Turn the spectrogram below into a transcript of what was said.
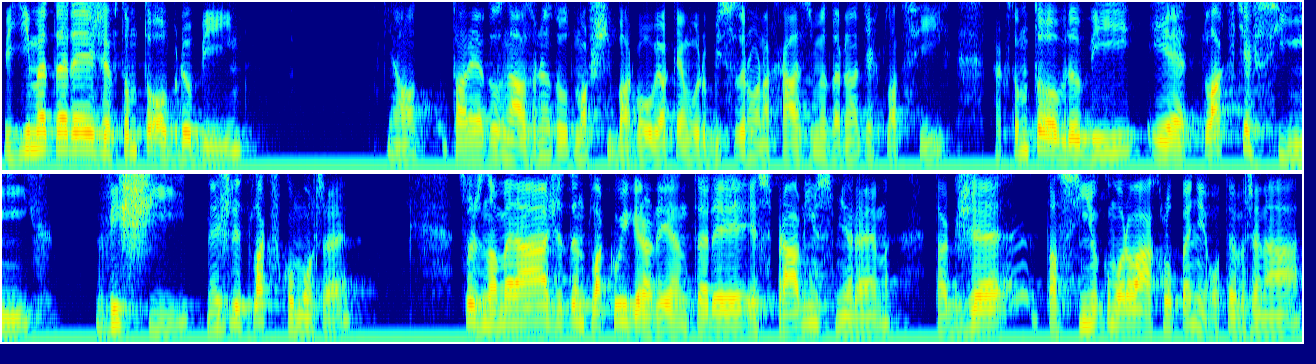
Vidíme tedy, že v tomto období, jo, tady je to znázorněno tou tmavší barvou, v jakém období se zrovna nacházíme tady na těch tlacích, tak v tomto období je tlak v těch síních vyšší než tlak v komoře, což znamená, že ten tlakový gradient tedy je správným směrem, takže ta síňokomorová chlopeň je otevřená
